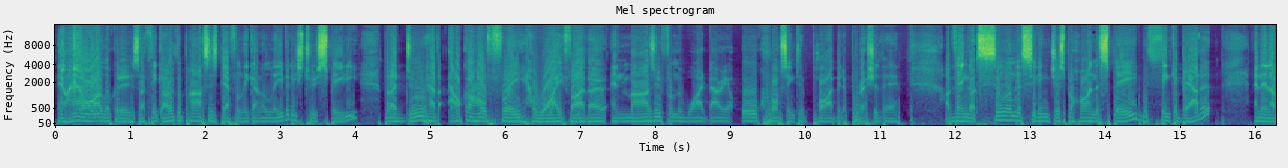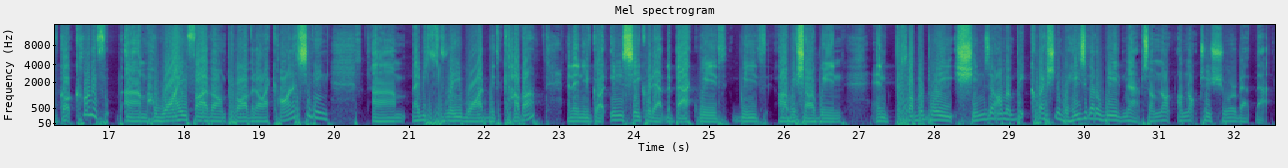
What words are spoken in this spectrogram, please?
Now, how I look at it is I think Overpass is definitely going to leave it. He's too speedy, but I do have alcohol-free Hawaii Five O and Mazu from the wide barrier all crossing to apply a bit of pressure there. I've then got Cylinder sitting just behind the speed with Think About It, and then I've got kind of um, Hawaii Five O and Private Eye kind of sitting um, maybe three wide with cover, and then you've got In Secret out the back with with I Wish I Win, and probably Shinzo. I'm a bit questionable. He's got a weird map, so I'm not I'm not too sure about that.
